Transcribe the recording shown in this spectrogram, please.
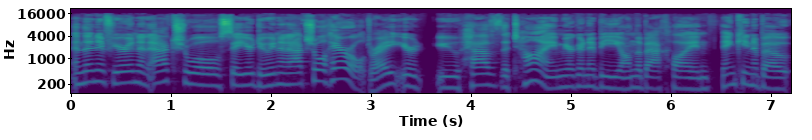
And then if you're in an actual, say you're doing an actual Harold, right? You're you have the time, you're going to be on the back line thinking about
